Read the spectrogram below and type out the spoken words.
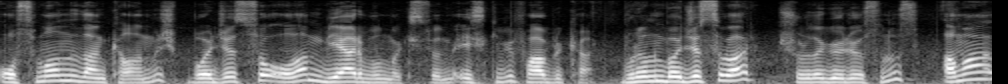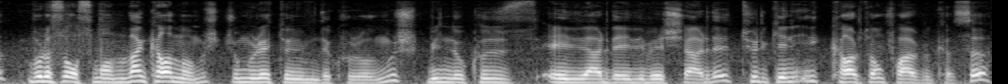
Osmanlı'dan kalmış bacası olan bir yer bulmak istiyordum. Eski bir fabrika. Buranın bacası var, şurada görüyorsunuz. Ama burası Osmanlı'dan kalmamış. Cumhuriyet döneminde kurulmuş. 1950'lerde, 55'lerde Türkiye'nin ilk karton fabrikası.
